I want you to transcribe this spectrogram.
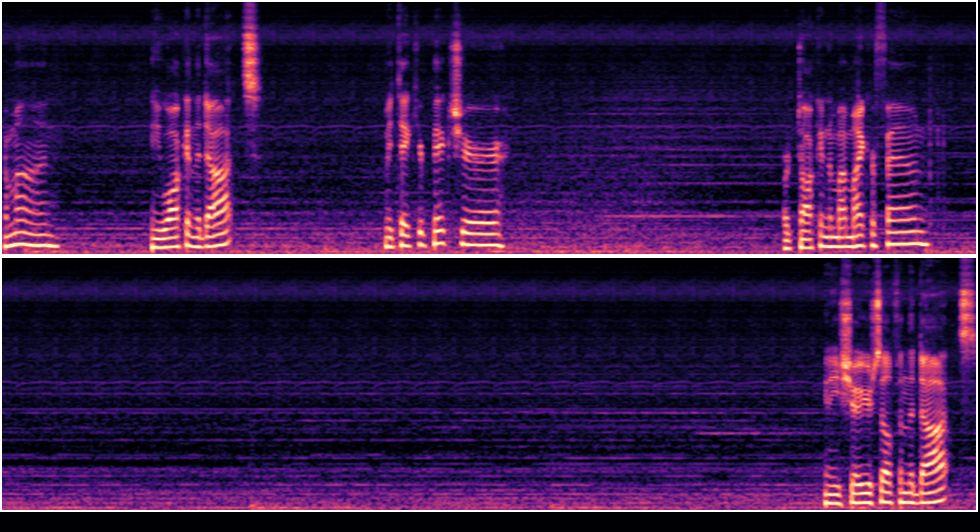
Come on. Can you walk in the dots? Let me take your picture. Or talking to my microphone. Can you show yourself in the dots?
